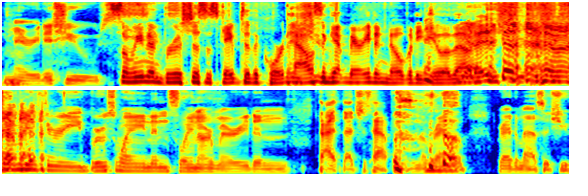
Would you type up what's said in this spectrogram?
married. Issue Selina and Bruce just escaped to the courthouse Issue- and get married, and nobody knew about Yeah, it. issue, issue 73, Bruce Wayne and Selina are married, and that, that just happens in a random, random ass issue.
